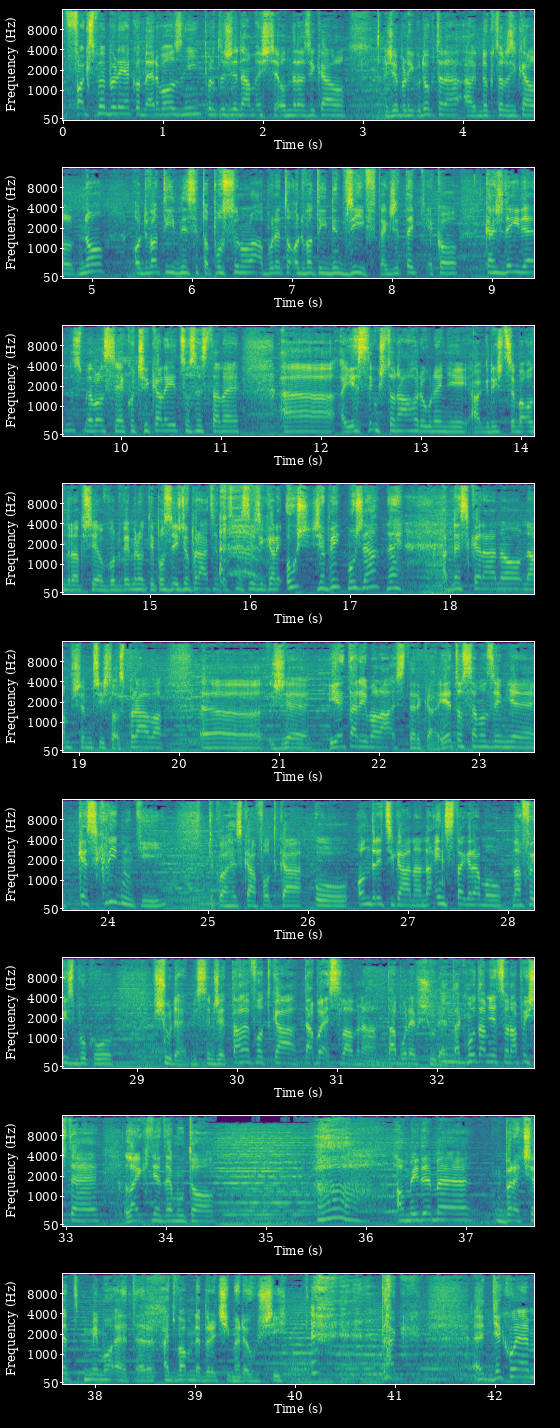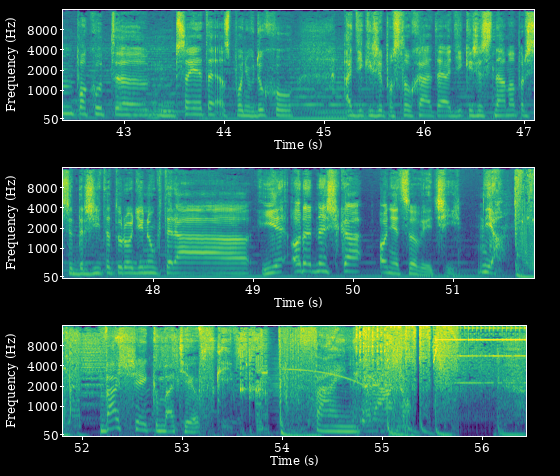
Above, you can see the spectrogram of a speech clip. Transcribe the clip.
Fakt jsme byli jako nervózní, protože nám ještě Ondra říkal, že byli u doktora a doktor říkal, no, o dva týdny se to posunulo a bude to o dva týdny dřív. Takže teď jako každý den jsme vlastně jako čekali, co se stane a, a jestli už to náhodou není. A když třeba Ondra přijel o dvě minuty později do práce, tak jsme si říkali, už, že by, možná, ne. A dneska ráno nám všem přišla zpráva, uh, že je tady malá Esterka. Je to samozřejmě ke schlídnutí, taková hezká fotka u Ondry Cikána na Instagramu, na Facebooku, všude. Myslím, že tahle fotka, ta bude slavná, ta bude všude. Hmm. Tak mu tam něco napište, lajkněte mu to. Ah, A my jdeme brečet mimo éter, ať vám nebrečíme do uší. tak eh, děkujem, pokud uh, přejete aspoň v duchu a díky, že posloucháte a díky, že s náma prostě držíte tu rodinu, která je ode dneška o něco větší. Jo. Vašek Matějovský. Fajn ráno.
